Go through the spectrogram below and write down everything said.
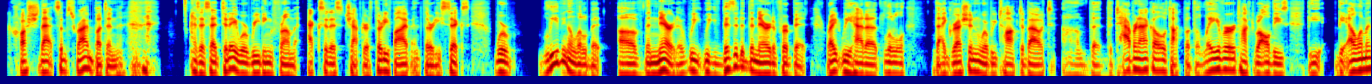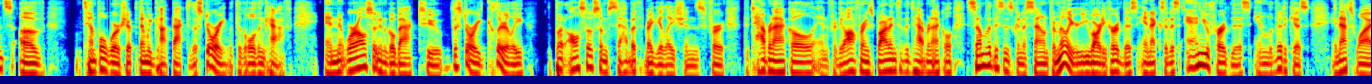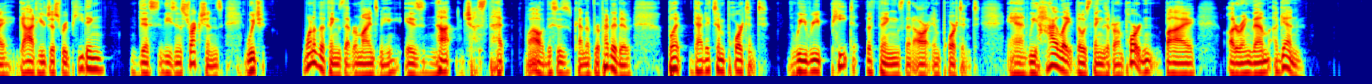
crush that subscribe button. As I said, today we're reading from Exodus chapter 35 and 36. We're leaving a little bit of the narrative. We, we visited the narrative for a bit, right? We had a little digression where we talked about um, the, the tabernacle, talked about the laver, talked about all these, the, the elements of temple worship. Then we got back to the story with the golden calf. And we're also going to go back to the story clearly, but also some Sabbath regulations for the tabernacle and for the offerings brought into the tabernacle. Some of this is going to sound familiar. You've already heard this in Exodus and you've heard this in Leviticus. And that's why God, He's just repeating this these instructions, which one of the things that reminds me is not just that, wow, this is kind of repetitive, but that it's important. We repeat the things that are important and we highlight those things that are important by uttering them again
